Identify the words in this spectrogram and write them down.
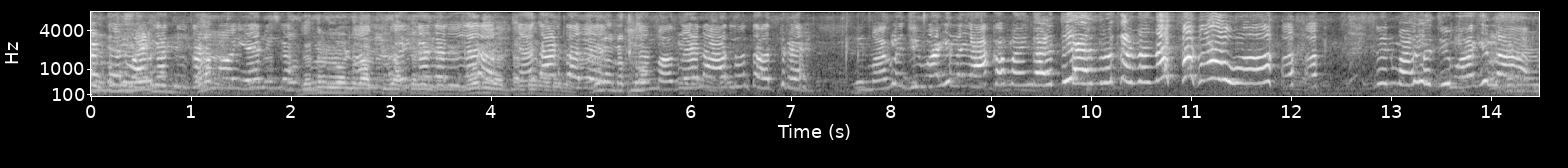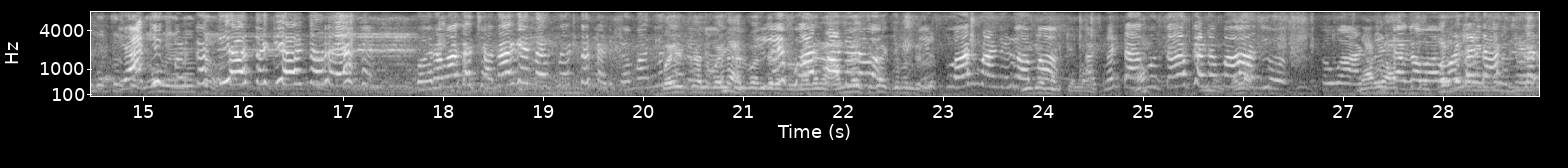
ಗಂಟೆ ಬಾಡಿಗೆ ಹಾಕ್ತೀವಿ ಕಣಮ್ಮ ಏನ್ ಹಿಂಗ ನನ್ನ ಮಗಳೇನ ಆದ್ಲು ಅಂತ ಹತ್ರೆ ನಿನ್ ಮಗಳು ಜೀವಾಗಿಲ್ಲ ಯಾಕಮ್ಮ ಹಿಂಗ ಅಳ್ತಿ ಅಂದ್ರು ಕಣ್ಣ ನಿನ್ ಮಗಳು ಜೀವಾಗಿಲ್ಲ ಯಾಕೆ ಅಂತ ಕೇಳ್ತಾರೆ ಬರೋವಾಗ ಚೆನ್ನಾಗಿ ನಗ್ನಗ್ತಾ ಬೈಕಲ್ಲಿ ಬೈಕಲ್ಲಿ ಆಂಬುಲೆನ್ಸ್ ಹಾಕಿ ಫೋನ್ ಮಾಡಿಳು ಅಮ್ಮ. ಅಡ್ಮಿಟ್ ಆಗುತ್ತಾ ಕಣಮ್ಮ? ಅಂದ್ಲು. ಅಡ್ಮಿಟ್ ಆಗವ ಒಳ್ಳೆ ಡಾಕ್ಟರ್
